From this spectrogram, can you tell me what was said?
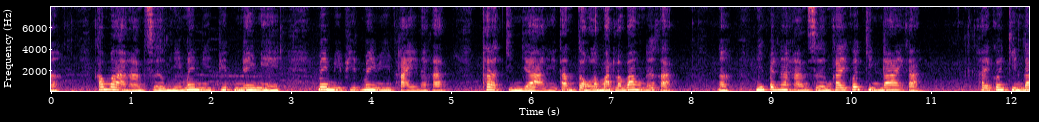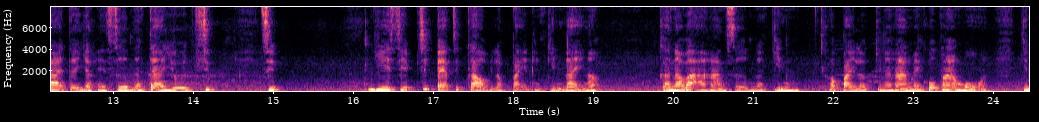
นะคำว่าอาหารเสริมนี่ไม่มีพิษไม่มีไม่มีพิษไม่มีภัยนะคะ ถ้ากินยานี่ท่านต้องระมัดระวังเด้อค่ะนะนี่เป็นอาหารเสริมใครก็กินได้ค่ะ ใครก็กินได้แต่อยากให้เสริมตั้งแต่อายุสิบสิบยี่สิบสิบแปดสิบเก้าเราไปถึงกินได้เนาะก็นะว่าอาหารเสริมก็กินเข้าไปเรากินอาหารไม่ครบห้าหมู่กิน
